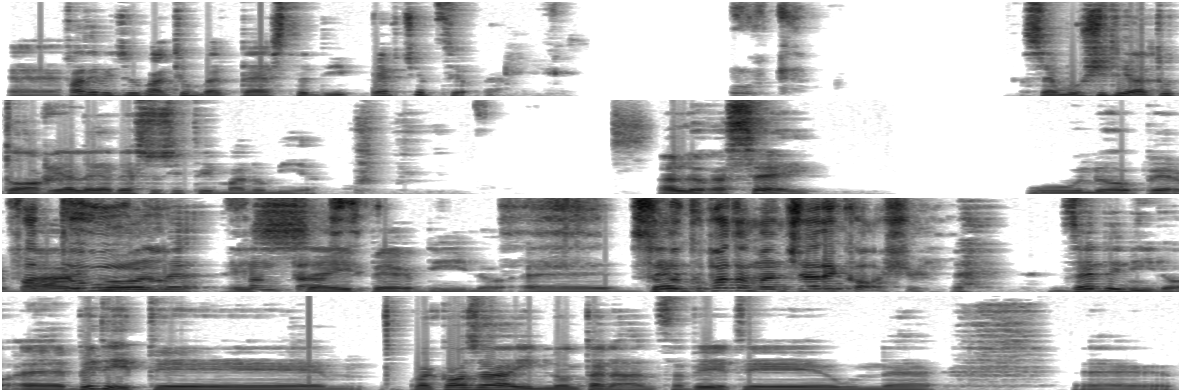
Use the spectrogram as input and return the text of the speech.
eh, fatemi tutti quanti un bel test di percezione. Urca. Siamo usciti dal tutorial e adesso siete in mano mia. Allora, 6. 1 per Bargon uno. e Fantastico. 6 per Nilo. Eh, Sono Zed, occupato a mangiare cosce. Zed e Nilo, eh, vedete qualcosa in lontananza, vedete un... eh,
